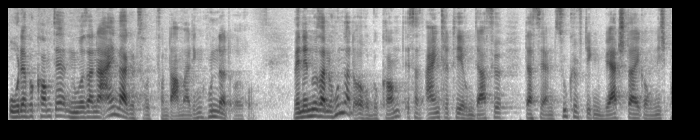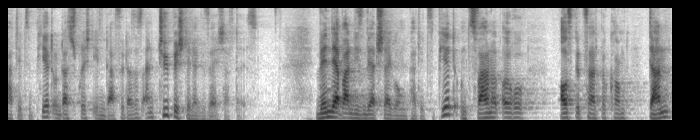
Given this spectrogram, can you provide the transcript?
oder bekommt er nur seine Einlage zurück von damaligen 100 Euro? Wenn er nur seine 100 Euro bekommt, ist das ein Kriterium dafür, dass er an zukünftigen Wertsteigerungen nicht partizipiert und das spricht eben dafür, dass es ein typisch stiller Gesellschafter ist. Wenn der aber an diesen Wertsteigerungen partizipiert und 200 Euro ausgezahlt bekommt, dann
